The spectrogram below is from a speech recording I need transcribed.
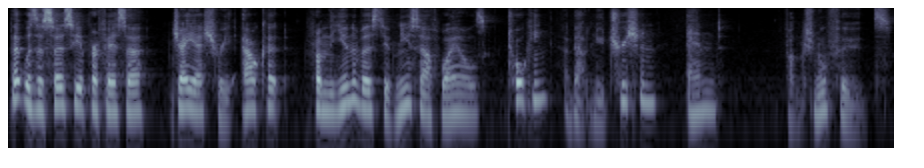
That was Associate Professor Jayashri Arcot from the University of New South Wales talking about nutrition and functional foods.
